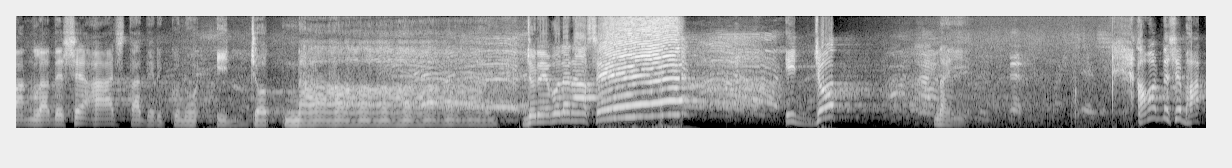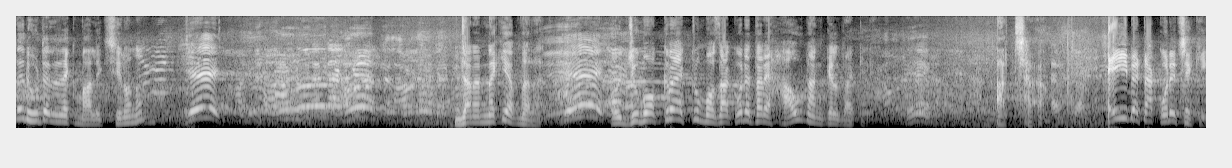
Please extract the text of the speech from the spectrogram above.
বাংলাদেশে আজ তাদের কোনো ইজ্জত না জুড়ে বলেন, আছে? ইজ্জত নাই। আমার দেশে ভাতের হোটেলের এক মালিক ছিল না? জানেন নাকি আপনারা? ওই যুবকরা একটু মজা করে তারে হাউন আঙ্কেল ডাকে। আচ্ছা এই বেটা করেছে কি?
